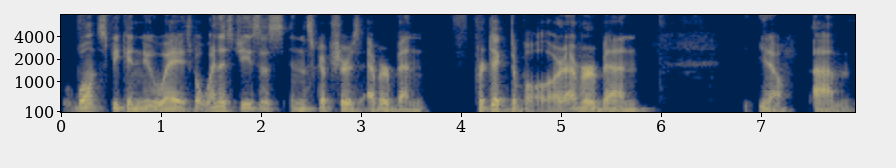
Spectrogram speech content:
won't speak in new ways. But when has Jesus in the scriptures ever been predictable or ever been, you know, um,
